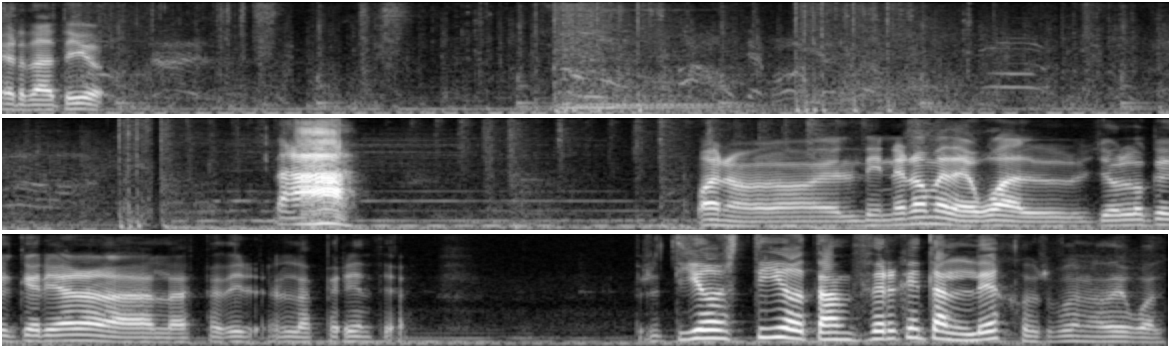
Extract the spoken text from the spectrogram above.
Verdad, tío. ¡Ah! Bueno, el dinero me da igual. Yo lo que quería era la, experiencia. Pero Dios, tío, tan cerca y tan lejos. Bueno, da igual.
